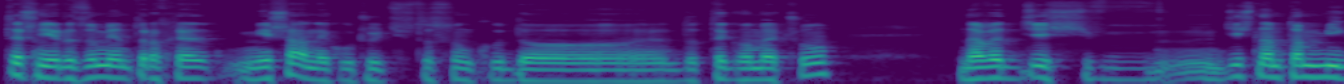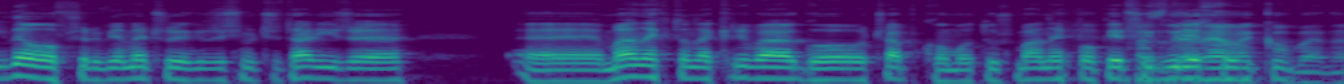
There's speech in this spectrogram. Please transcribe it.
też nie rozumiem trochę mieszanych uczuć w stosunku do, do tego meczu. Nawet gdzieś, gdzieś nam tam mignęło w przerwie meczu, jak żeśmy czytali, że e, Manech to nakrywa go czapką. Otóż Manech po pierwszych 20... Kubę, no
